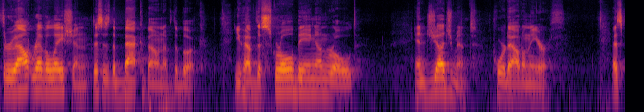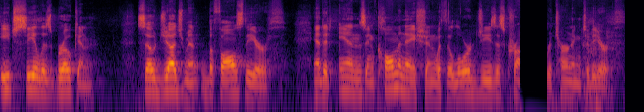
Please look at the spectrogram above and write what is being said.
throughout Revelation, this is the backbone of the book. You have the scroll being unrolled and judgment poured out on the earth. As each seal is broken, so judgment befalls the earth, and it ends in culmination with the Lord Jesus Christ returning to the earth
